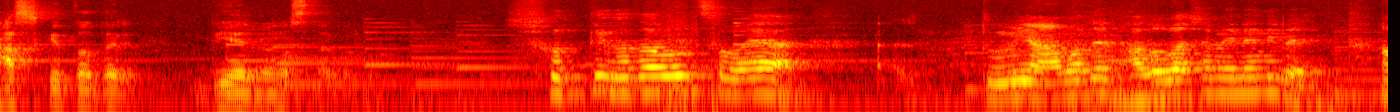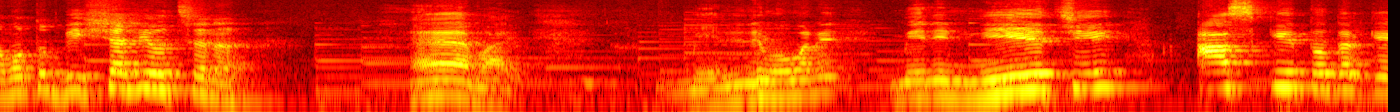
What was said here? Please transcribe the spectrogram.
আজকে তোদের বিয়ের ব্যবস্থা করব। সত্যি কথা বলছো ভাইয়া? তুমি আমাদের ভালোবাসা মেনে নিবে? আমার তো বিশ্বাসই হচ্ছে না। হ্যাঁ ভাই মেনে নেব মানে মেনে নিয়েছি আজকে তোদেরকে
